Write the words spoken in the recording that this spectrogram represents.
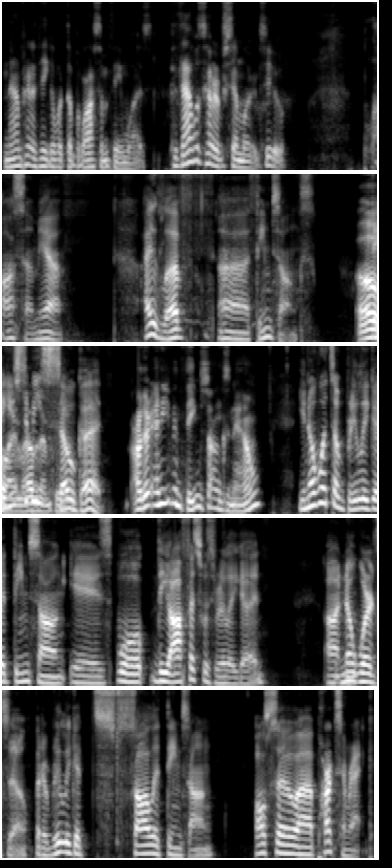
Now I'm trying to think of what the Blossom theme was, because that was sort of similar too. Blossom, yeah. I love uh, theme songs. Oh, they used I to love be them, so good. Are there any even theme songs now? You know what's a really good theme song is well, The Office was really good. Uh, No Mm-hmm. words though, but a really good, solid theme song. Also, uh, Parks and Rec.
